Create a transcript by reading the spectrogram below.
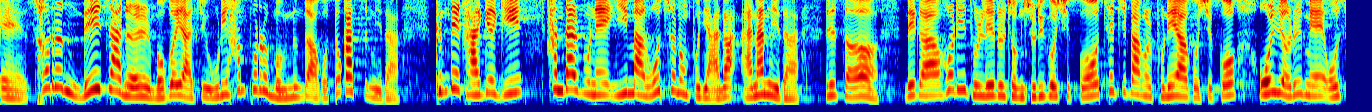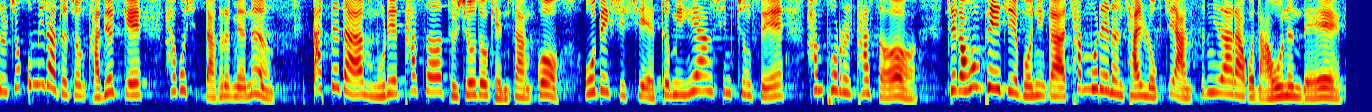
예, 34잔을 먹어야지 우리 한 포를 먹는 거하고 똑같습니다. 근데 가격이 한 달분에 2만 5천 원뿐이 안, 하- 안 합니다. 그래서 내가 허리 둘레를 좀 줄이고 싶고 체지방을 분해하고 싶고 올 여름에 옷을 조금이라도 좀 가볍게 하고 싶다 그러면은 따뜻한 물에 타서 드셔도 괜찮고 500cc 애터미 해양 심층수에 한 포를 타서 제가 홈페이지에 보니까 찬물에는 잘 녹지 않습니다라고 나오는데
